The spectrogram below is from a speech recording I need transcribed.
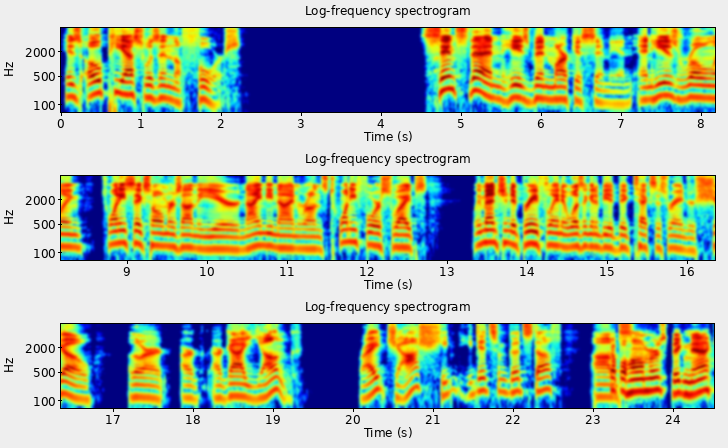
his OPS was in the fours. Since then, he's been Marcus Semien, and he is rolling 26 homers on the year, 99 runs, 24 swipes. We mentioned it briefly, and it wasn't going to be a big Texas Rangers show. Although our our our guy Jung, right, Josh, he he did some good stuff. Um, couple homers, big neck.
